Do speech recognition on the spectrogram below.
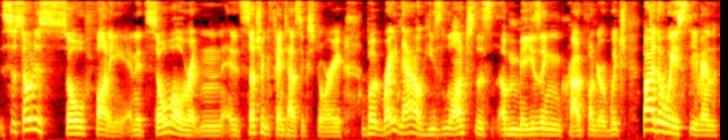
Sasson is so funny and it's so well written and it's such a fantastic story. But right now he's launched this amazing crowdfunder which by the way Steven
